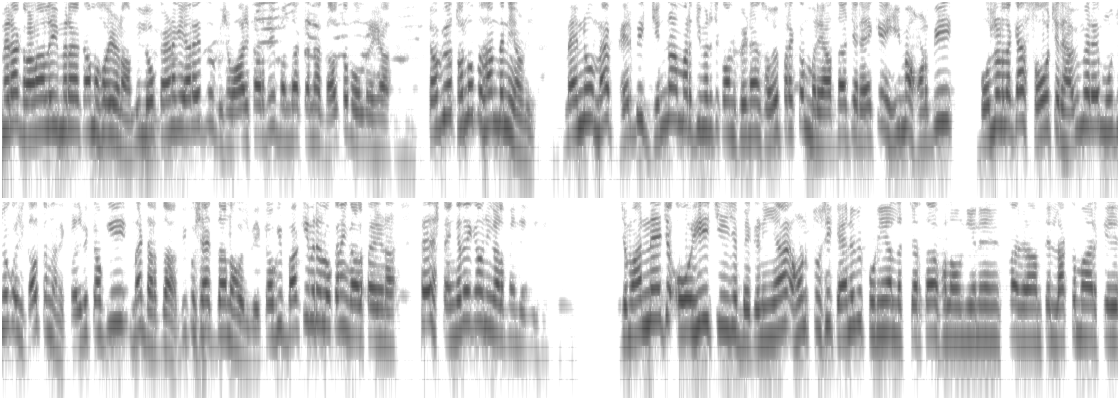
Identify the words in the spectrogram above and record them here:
ਮੇਰਾ ਗਾਲਾਂ ਲਈ ਮੇਰਾ ਕੰਮ ਹੋ ਜਾਣਾ। ਵੀ ਲੋਕ ਕਹਿਣਗੇ, ਯਾਰ ਇਹ ਤੂੰ ਵਿਸ਼ਵਾਸ ਕਰਦੇ, ਬੰਦਾ ਕਿੰਨਾ ਗਲਤ ਬੋਲ ਰਿਹਾ। ਕਿਉਂਕਿ ਉਹ ਤੁਹਾਨੂੰ ਪਸੰਦ ਨਹੀਂ ਆਉਣੀ। ਮੈਨੂੰ ਮੈਂ ਫਿਰ ਵੀ ਜਿੰਨਾ ਮਰਜ਼ੀ ਮੇਰੇ 'ਚ ਕੌਨਫੀਡੈਂਸ ਹੋਵੇ, ਪਰ ਇੱਕ ਮਰਿਆਦਾ 'ਚ ਰਹਿ ਕੇ ਹੀ ਮੈਂ ਹੁਣ ਵੀ ਬੋਲਣ ਲੱਗਾ ਸੋਚ ਰਿਹਾ ਵੀ ਮੇਰੇ ਮੂੰਹ 'ਚੋਂ ਕੁਝ ਗਲਤ ਨਾ ਨਿਕਲ ਜਾਵੇ, ਕਿਉਂਕਿ ਮੈਂ ਡਰਦਾ ਵੀ ਕੁਝ ਐਦਾਂ ਨਾ ਹੋ ਜਾਵੇ, ਕਿਉਂਕਿ ਬਾਕੀ ਮੇਰੇ ਲੋਕਾਂ ਨੇ ਗੱਲ ਪੈ ਜਾਣਾ, ਫਿਰ ਸਟਿੰਗ ਦੇ ਕਿਉਂ ਨਹੀਂ ਗੱਲ ਪੈਂਦੇ ਤੁਸੀਂ? ਜ਼ਮਾਨੇ 'ਚ ਉਹੀ ਚੀਜ਼ ਵਿਕਣੀ ਆ, ਹੁਣ ਤੁਸੀਂ ਕਹਿੰਦੇ ਵੀ ਕੁੜੀਆਂ ਲੱਚਰਤਾ ਫਲਾਉਂਦੀਆਂ ਨੇ ਇੰਸਟਾਗ੍ਰam ਤੇ ਲੱਕ ਮਾਰ ਕੇ,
